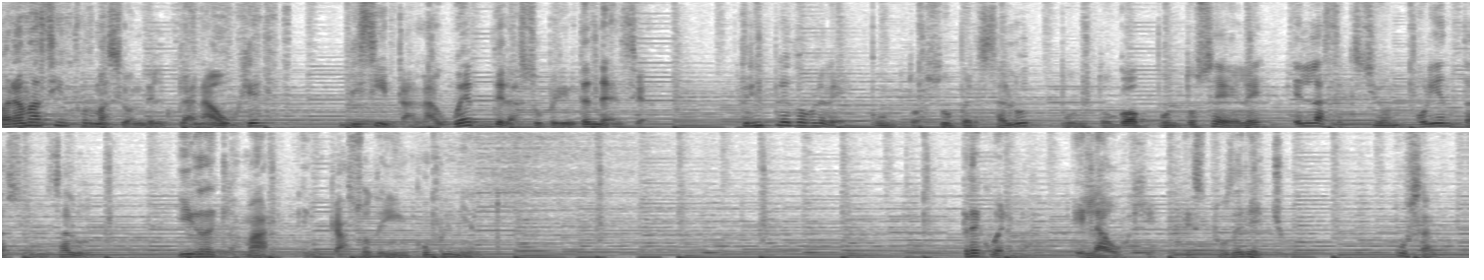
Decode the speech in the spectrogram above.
Para más información del Plan Auge, visita la web de la superintendencia www.supersalud.gov.cl en la sección Orientación en Salud y reclamar en caso de incumplimiento. Recuerda, el auge es tu derecho. Úsalo.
